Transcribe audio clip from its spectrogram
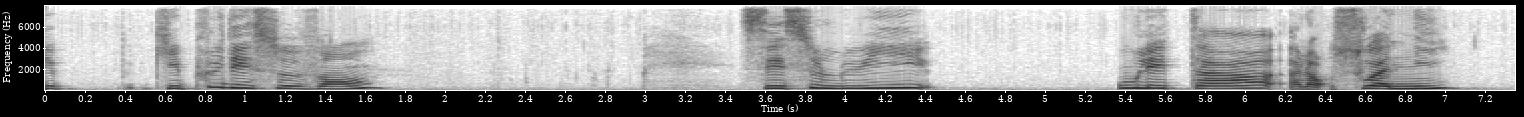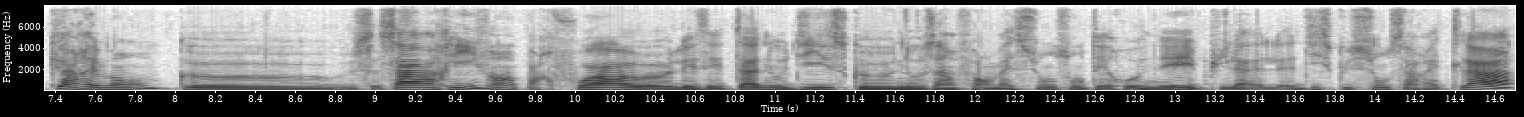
est, plus décevant, c'est celui où l'État, alors soit nie carrément que ça arrive. Hein, parfois, les États nous disent que nos informations sont erronées et puis la discussion s'arrête là.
